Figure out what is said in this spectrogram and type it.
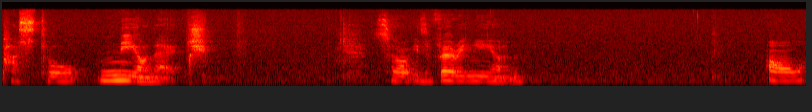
pastel neon edge. So it's very neon. Oh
